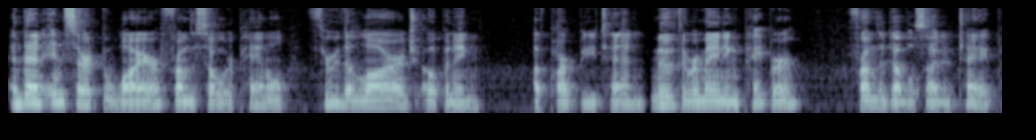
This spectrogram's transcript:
and then insert the wire from the solar panel through the large opening of part B10. Move the remaining paper from the double-sided tape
